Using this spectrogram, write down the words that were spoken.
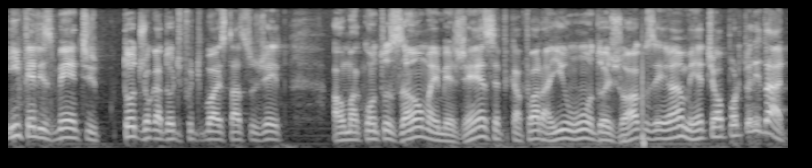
Infelizmente, todo jogador de futebol está sujeito a uma contusão, uma emergência, fica fora aí um ou dois jogos e realmente é oportunidade.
